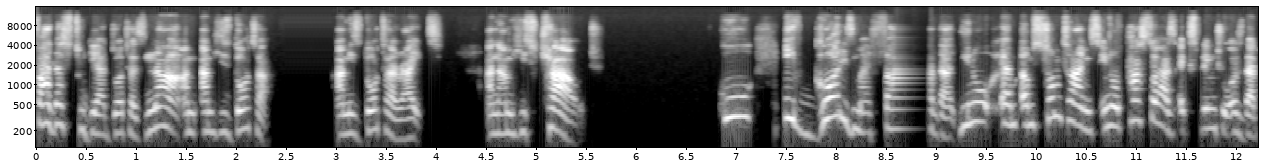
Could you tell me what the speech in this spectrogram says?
fathers to their daughters? Now I'm, I'm his daughter. I'm his daughter, right? And I'm his child who if god is my father you know um, um, sometimes you know pastor has explained to us that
